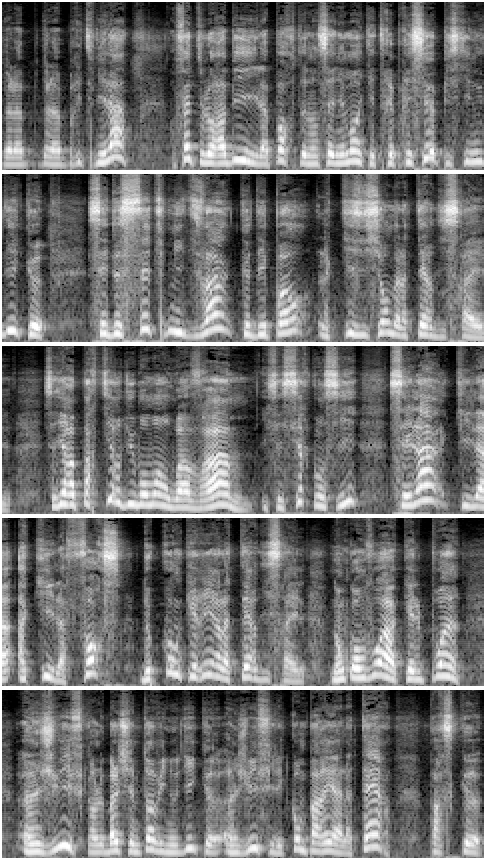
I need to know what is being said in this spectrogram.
de, la, de Brit Mila, en fait, le rabbi, il apporte un enseignement qui est très précieux, puisqu'il nous dit que c'est de cette mitzvah que dépend l'acquisition de la terre d'Israël. C'est-à-dire à partir du moment où Abraham il s'est circoncis, c'est là qu'il a acquis la force de conquérir la terre d'Israël. Donc on voit à quel point un juif, quand le Baal Shem Tov nous dit qu'un juif il est comparé à la terre, parce que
